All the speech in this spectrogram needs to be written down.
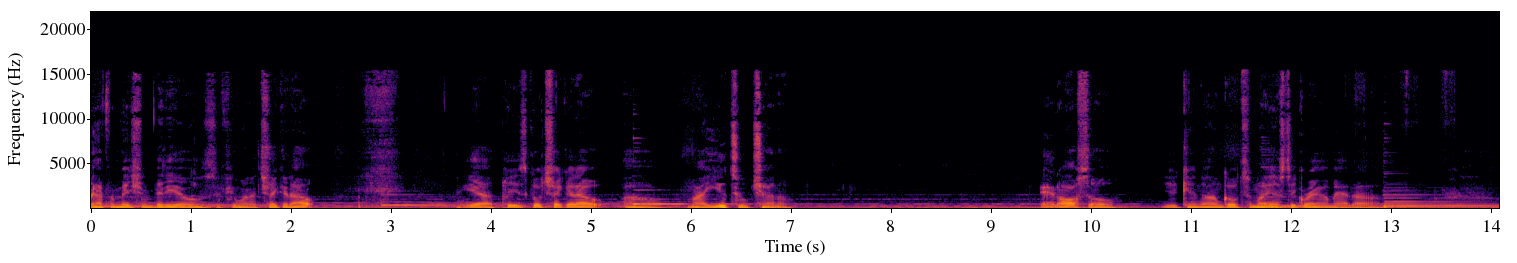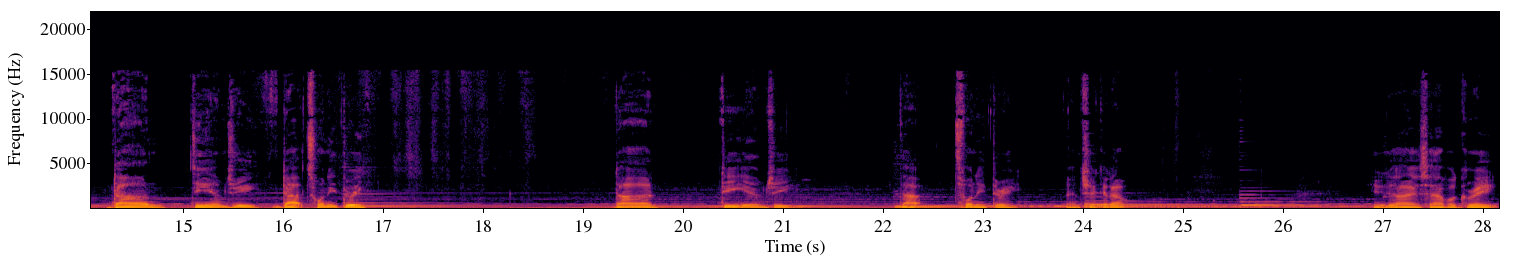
affirmation videos if you want to check it out. Yeah, please go check it out. Uh, my YouTube channel, and also you can um, go to my Instagram at uh, dondmg.23. Don DMG dot 23 and check it out. You guys have a great,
